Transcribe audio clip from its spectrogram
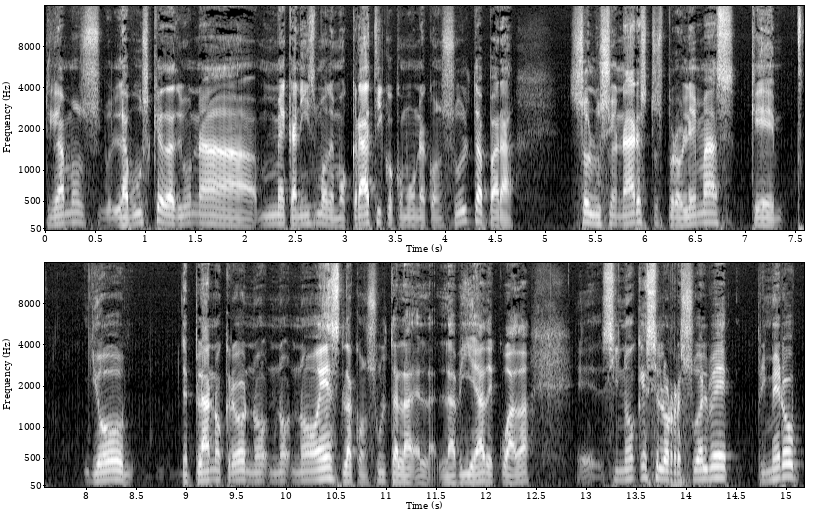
digamos, la búsqueda de una, un mecanismo democrático como una consulta para solucionar estos problemas que yo de plano creo no, no, no es la consulta la, la, vía adecuada, eh, sino que se lo resuelve primero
